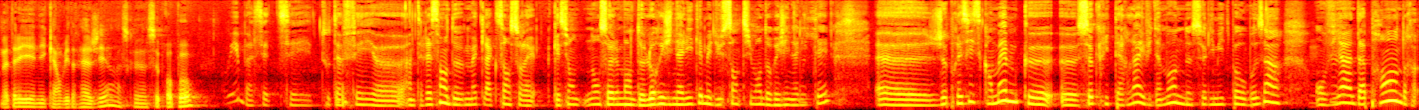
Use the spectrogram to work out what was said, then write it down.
Nathalie Nick a envie de réagir à ce, ce propos? Oui, bah c'est tout à fait euh, intéressant de mettre l'accent sur la question non seulement de l'originalité, mais du sentiment d'originalité. Euh, je précise quand même que euh, ce critère-là, évidemment, ne se limite pas aux beaux-arts. On vient d'apprendre,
